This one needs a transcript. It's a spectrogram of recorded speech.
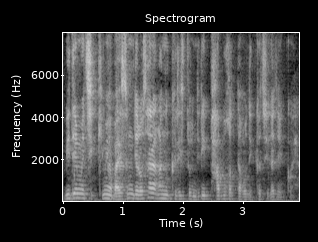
믿음을 지키며 말씀대로 살아가는 그리스도인들이 바보 같다고 느껴지게 될 거예요.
